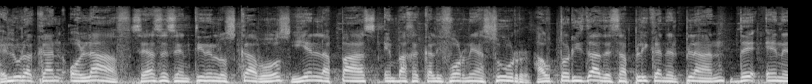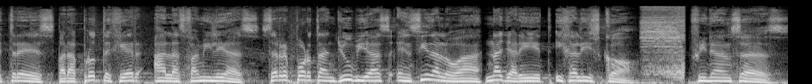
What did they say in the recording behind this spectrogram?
El huracán Olaf se hace sentir en Los Cabos y en La Paz, en Baja California Sur. Autoridades aplican el plan DN3 para proteger a las familias. Se reportan lluvias en Sinaloa, Nayarit y Jalisco. Finanzas.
